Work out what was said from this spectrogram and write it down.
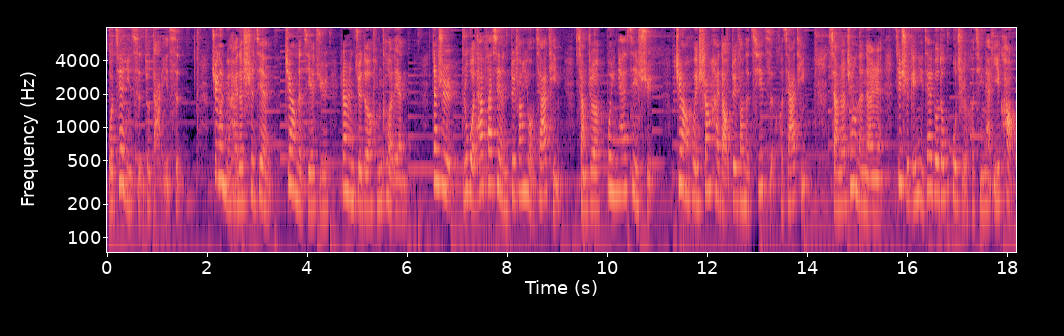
我见一次就打一次。”这个女孩的事件，这样的结局让人觉得很可怜。但是如果他发现对方有家庭，想着不应该继续，这样会伤害到对方的妻子和家庭。想着这样的男人，即使给你再多的物质和情感依靠，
